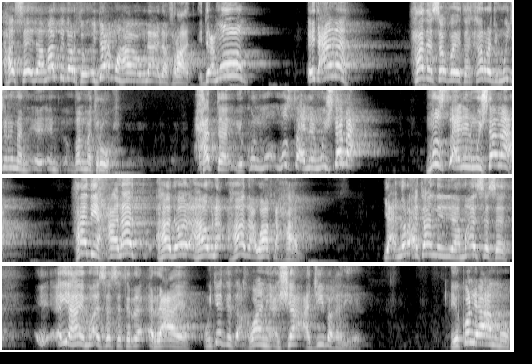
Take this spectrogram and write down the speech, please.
هسه إذا ما قدرتوا ادعموا هؤلاء الأفراد. ادعموهم. ادعمه. هذا سوف يتخرج مجرما إن ظل متروك. حتى يكون مصلح للمجتمع. مصلح للمجتمع. هذه حالات هذول هؤلاء هذا واقع حال. يعني رحت أنا إلى مؤسسة هي هاي مؤسسة الرعاية؟ وجدت أخواني أشياء عجيبة غريبة. يقول لي يا عمو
